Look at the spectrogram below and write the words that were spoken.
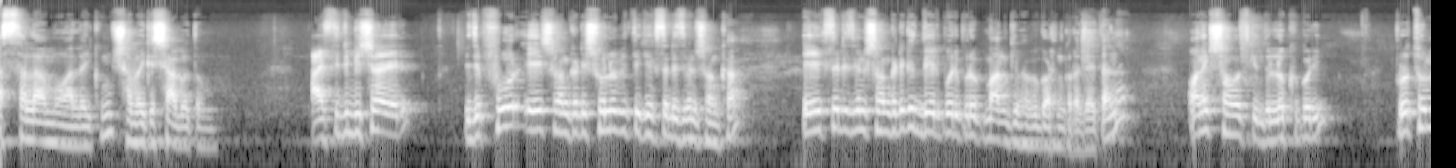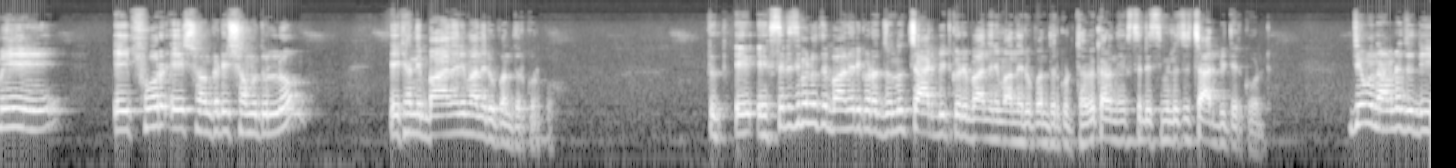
আসসালামু আলাইকুম, সবাইকে স্বাগতম। আইসিটি বিষয়ের এই যে ফোর এ সংখ্যাটি ষোলো ভিত্তিক হেক্সাডেসিমেল সংখ্যা, এই হেক্সাডেসিমেল সংখ্যাটিকে দুয়ের পরিপূরক মান কীভাবে গঠন করা যায়, তাই না? অনেক সহজ কিন্তু, লক্ষ্য করি। প্রথমে এই ফোর এ সংখ্যাটির সমতুল্য, এখানে বায়ানারি মানে রূপান্তর করব। তো হেক্সাডেসিমেল হতে বায়ানারি করার জন্য চার বিট করে বায়ানারি মানে রূপান্তর করতে হবে, কারণ হেক্সাডেসিমেল হচ্ছে চার বিটের কোড যেমন আমরা যদি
